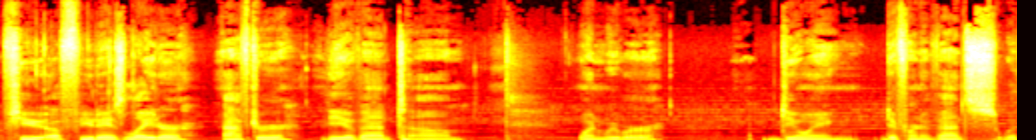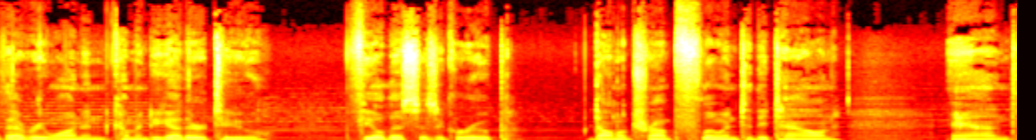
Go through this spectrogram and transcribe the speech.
A few a few days later, after the event, um, when we were doing different events with everyone and coming together to feel this as a group. Donald Trump flew into the town and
